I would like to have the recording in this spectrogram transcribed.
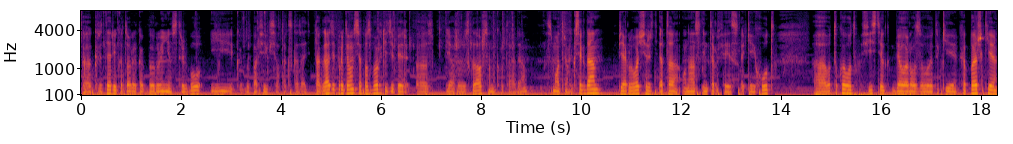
э, критерий, который как бы руинит стрельбу и как бы пофиксил, так сказать. Так, давайте пройдемся по сборке теперь. Э, я уже рассказал, что она крутая, да? Смотрим. Как всегда, в первую очередь это у нас интерфейс AK HUD. А, вот такой вот фистик, бело-розовые такие хпшки,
